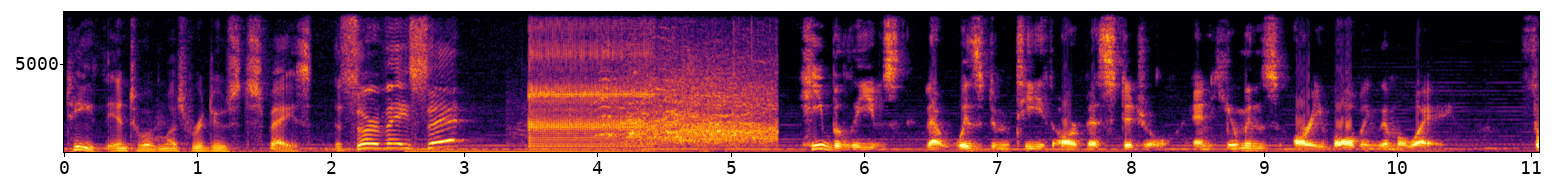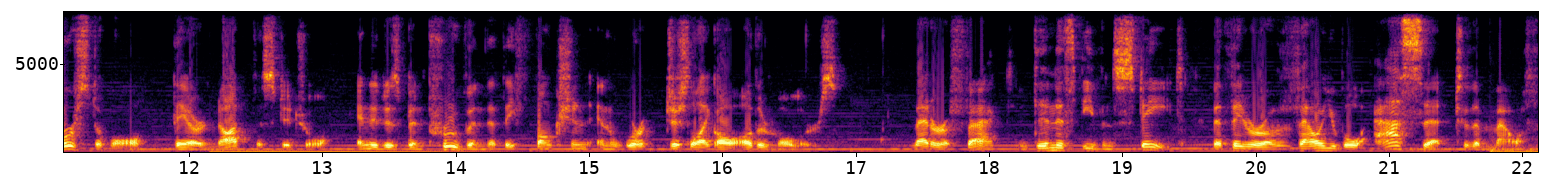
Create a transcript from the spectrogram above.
teeth into a much reduced space. The survey said. He believes that wisdom teeth are vestigial and humans are evolving them away. First of all, they are not vestigial, and it has been proven that they function and work just like all other molars. Matter of fact, dentists even state that they are a valuable asset to the mouth.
